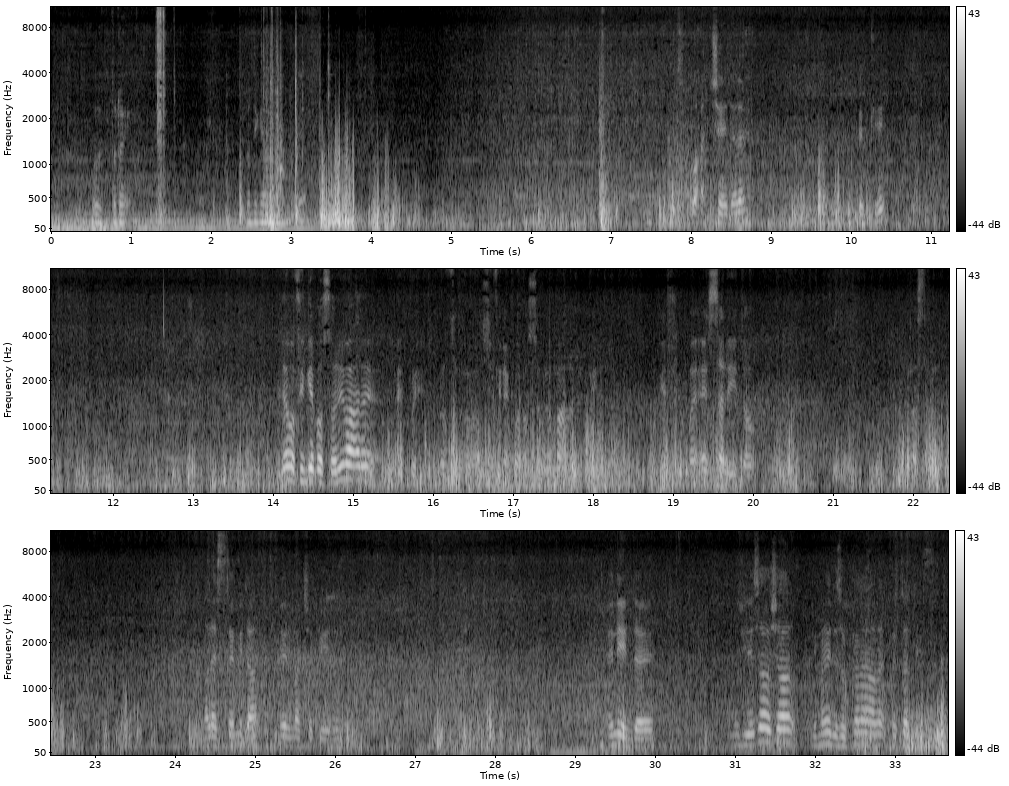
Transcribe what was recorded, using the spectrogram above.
oltre. Praticamente. Si può accedere? Perché? Vediamo finché posso arrivare e qui non so fino a qua posso fermare perché il fiume è salito la strada all'estremità del marciapiede e niente amici dei social rimanete sul canale per tantissimo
